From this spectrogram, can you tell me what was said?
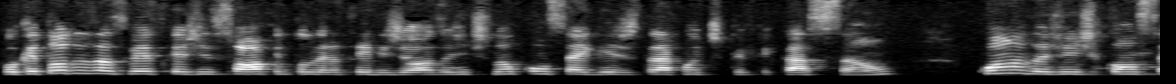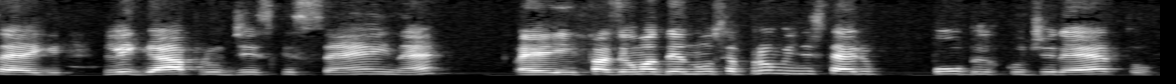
Porque todas as vezes que a gente sofre intolerância religiosa, a gente não consegue registrar com tipificação. Quando a gente consegue ligar para o Disque 100, né, é, e fazer uma denúncia para o Ministério Público direto,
